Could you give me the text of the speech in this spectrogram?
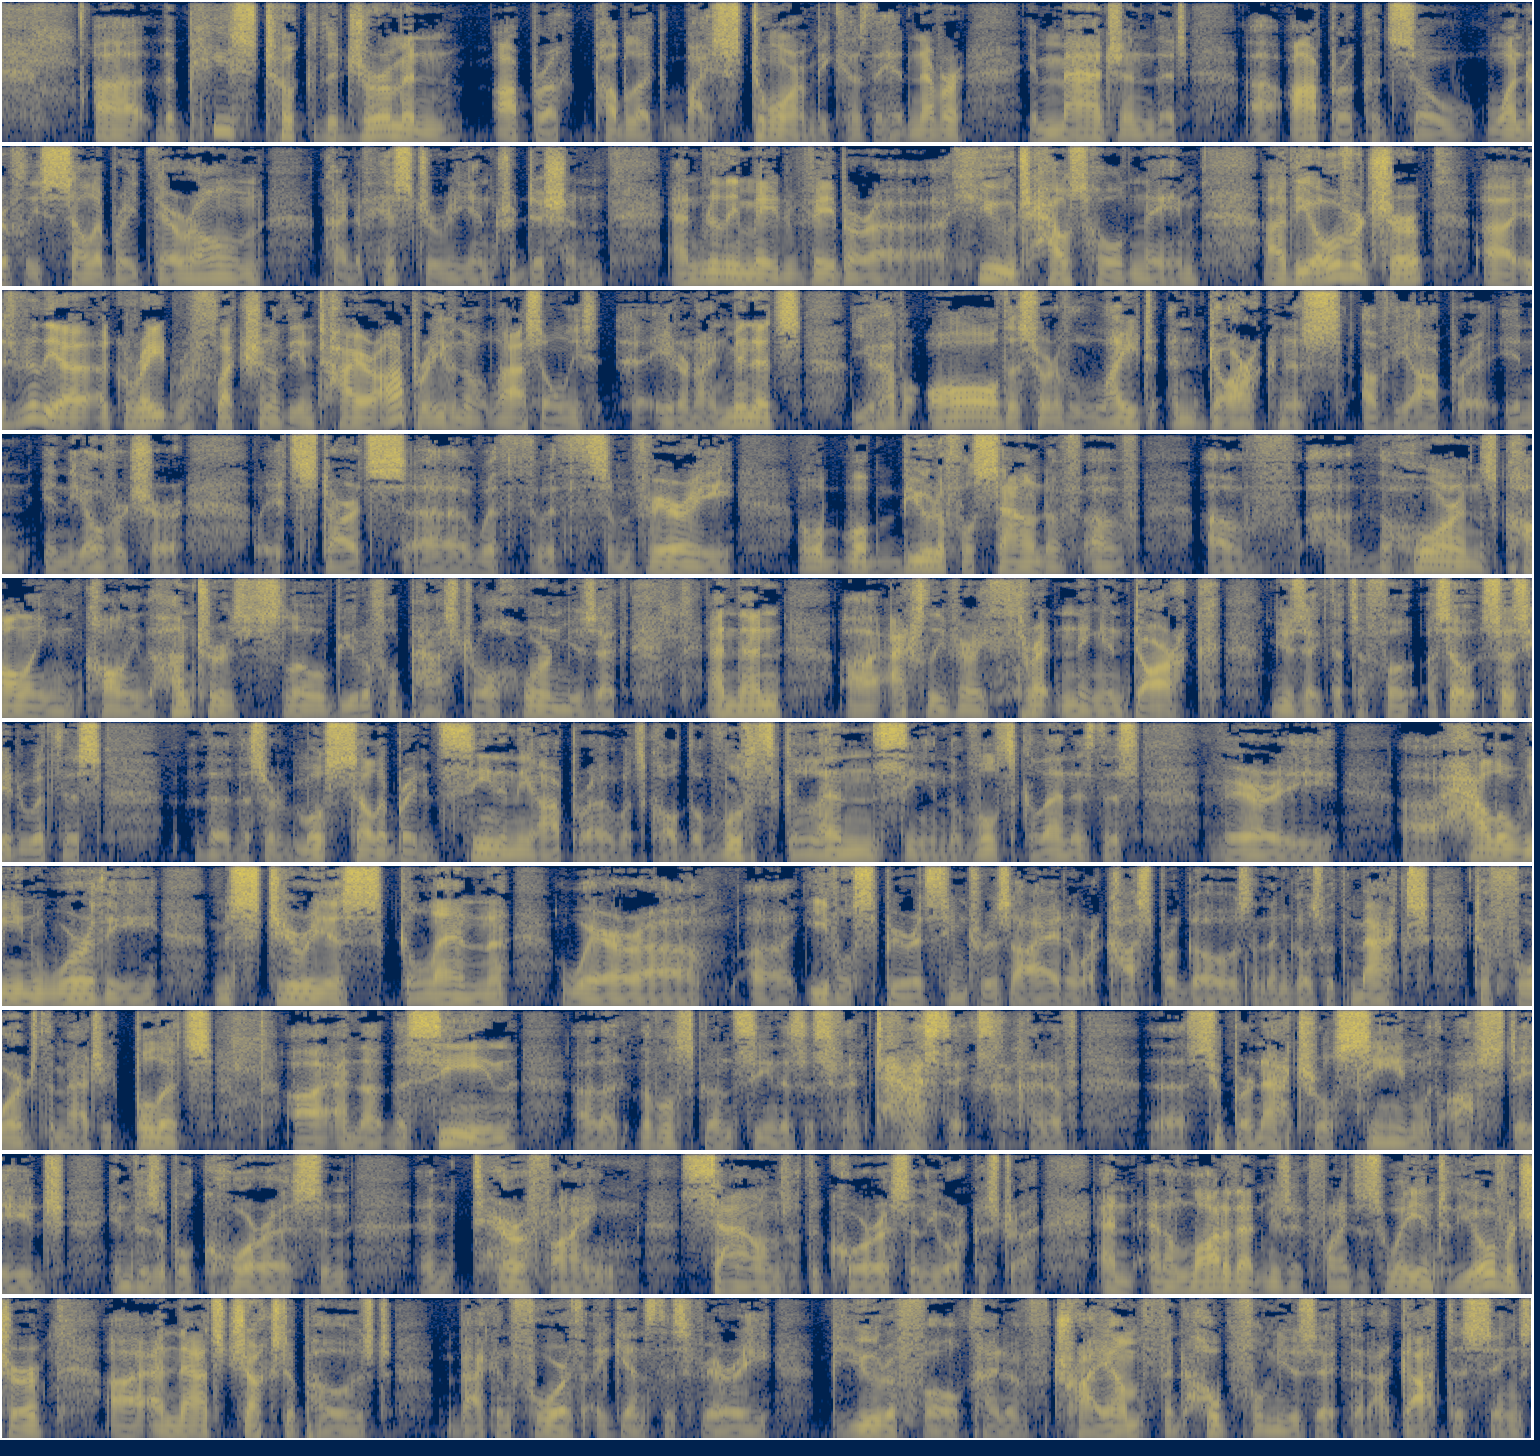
uh, the piece took the German opera public by storm because they had never imagined that uh, opera could so wonderfully celebrate their own kind of history and tradition, and really made Weber a, a huge household name. Uh, the overture uh, is really a, a, great reflection of the entire opera, even though it lasts only eight or nine minutes. You have all the sort of light and darkness of the opera in in the overture. It starts uh, with with some very well, well beautiful sound of of of uh, the horns calling calling the hunters, slow, beautiful pastoral horn music, and then uh, actually very threatening and dark music that's fo- associated with this the, the sort of most celebrated scene in the opera, what's called the Wolfsglen scene. The Wolfsglen is this very uh, Halloween worthy, mysterious glen where uh, uh, evil spirits seem to reside and where Kaspar goes and then goes with Max to forge the magic bullets. Uh, and the, the scene, uh, the, the Wolfsglen scene, is this fantastic kind of uh, supernatural scene with offstage invisible chorus and, and terrifying sounds with the chorus and the orchestra. And, and a lot of that music finds its way into the overture, and that's juxtaposed back and forth against this very beautiful kind of triumphant, hopeful music that Agatha sings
